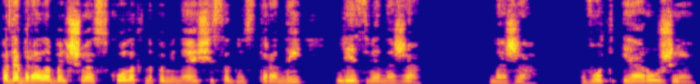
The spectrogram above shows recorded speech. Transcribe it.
подобрала большой осколок, напоминающий с одной стороны лезвие ножа. Ножа. Вот и оружие.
